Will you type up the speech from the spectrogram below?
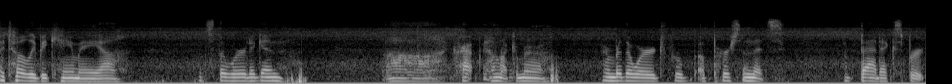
I totally became a, uh, what's the word again? Uh, crap, I'm not gonna remember the word for a person that's a bat expert.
